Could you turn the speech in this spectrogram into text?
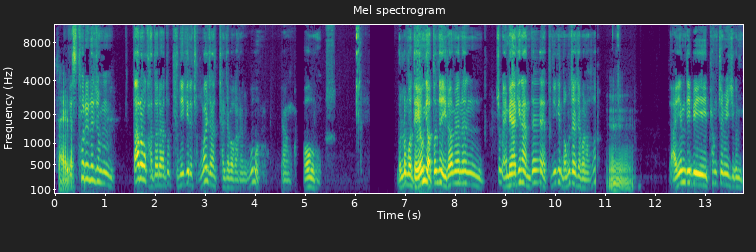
사일런트 스토리는 좀 따로 가더라도 분위기를 정말 잘, 잘 잡아가지고 그냥 어우 물론 뭐 내용이 어떤지 이러면은 좀 애매하긴 한데 분위기는 너무 잘 잡아놔서 음, IMDb 평점이 지금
